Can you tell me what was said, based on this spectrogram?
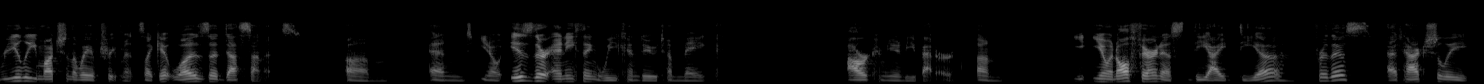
really much in the way of treatments like it was a death sentence um and you know is there anything we can do to make our community better? Um y- you know in all fairness the idea for this had actually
